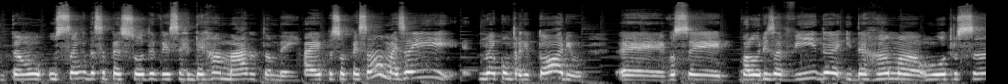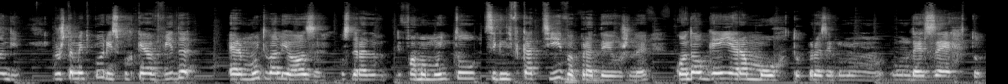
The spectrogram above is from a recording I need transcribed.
então o sangue dessa pessoa devia ser derramado também. Aí a pessoa pensa, ah, mas aí não é contraditório? é, você valoriza a vida e derrama um outro sangue, justamente por isso, porque a vida era muito valiosa, considerada de forma muito significativa para Deus, né? Quando alguém era morto, por exemplo, num, num, deserto,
